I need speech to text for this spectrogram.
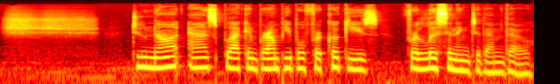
Shh. Do not ask black and brown people for cookies for listening to them, though.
